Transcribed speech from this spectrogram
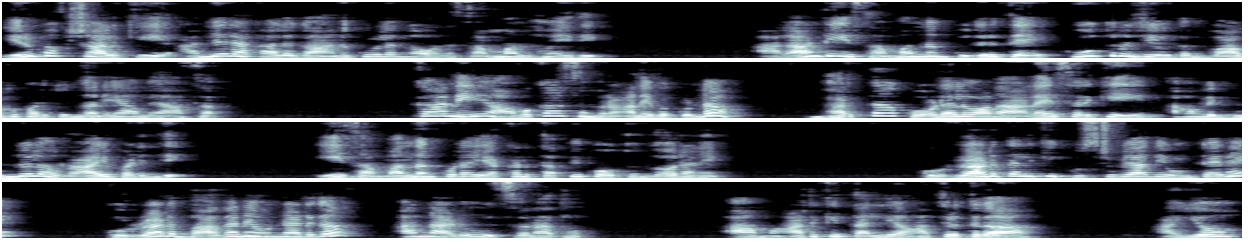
ఇరుపక్షాలకి అన్ని రకాలుగా అనుకూలంగా ఉన్న సంబంధం ఇది. అలాంటి ఈ సంబంధం కుదిరితే కూతురు జీవితం బాగుపడుతుందని ఆమె ఆశ. కాని అవకాశం రానివ్వకుండా భర్త కోడలు అని అనేసరికి ఆమె గుండెలో రాయి పడింది. ఈ సంబంధం కూడా ఎక్కడ తప్పిపోతుందోనని. కుర్రాడు తల్లికి కుష్ఠవ్యాధి ఉంటేనే కుర్రాడు బాగానే ఉన్నాడుగా అన్నాడు విశ్వనాథం. ఆ మాటకి తల్లి ఆతృతగా అయ్యో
